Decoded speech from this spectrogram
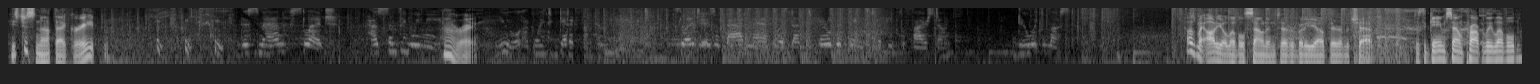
he's just not that great. This man, Sledge, has something we need. All right. You are going to get it from him. Sledge is a bad man who has done terrible things to the people of Fyrestone. Do what you must. How's my audio level sounding to everybody out there in the chat? Does the game sound properly leveled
